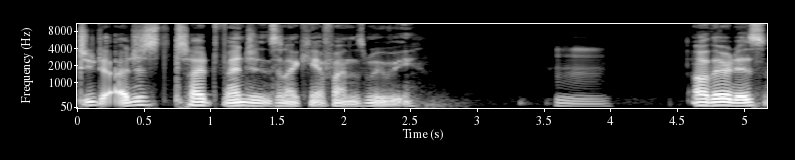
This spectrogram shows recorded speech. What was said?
Dude, I just typed vengeance and I can't find this movie. Hmm. Oh, there it is.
